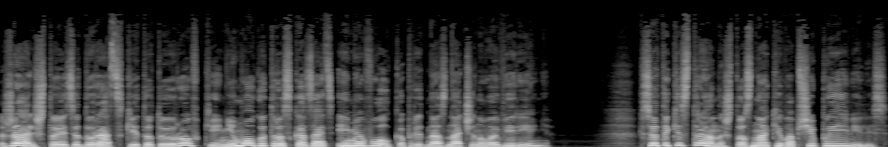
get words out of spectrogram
Жаль, что эти дурацкие татуировки не могут рассказать имя волка, предназначенного Верене. все таки странно, что знаки вообще появились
